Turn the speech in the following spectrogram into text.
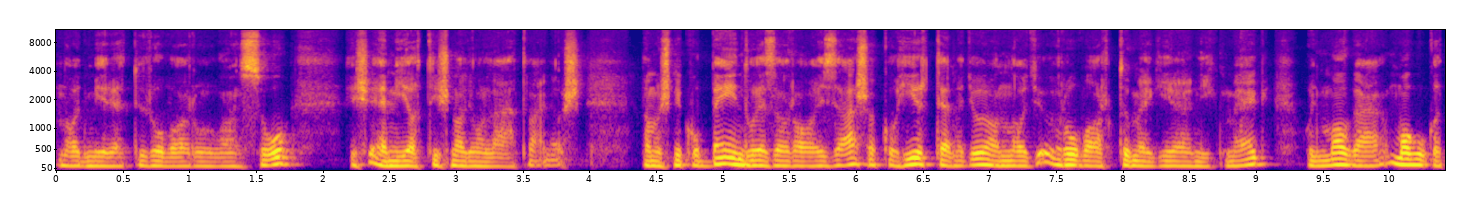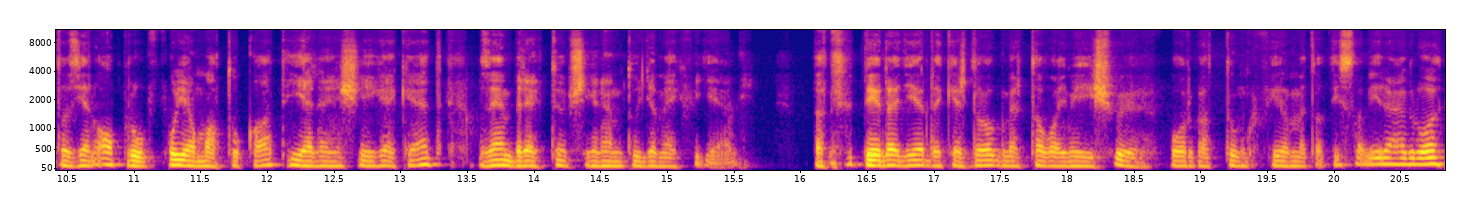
nagyméretű rovarról van szó, és emiatt is nagyon látványos. Na most, mikor beindul ez a rajzás, akkor hirtelen egy olyan nagy rovar tömeg jelenik meg, hogy magá, magukat az ilyen apró folyamatokat, jelenségeket az emberek többsége nem tudja megfigyelni. Tehát például egy érdekes dolog, mert tavaly mi is forgattunk filmet a Tiszavirágról,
